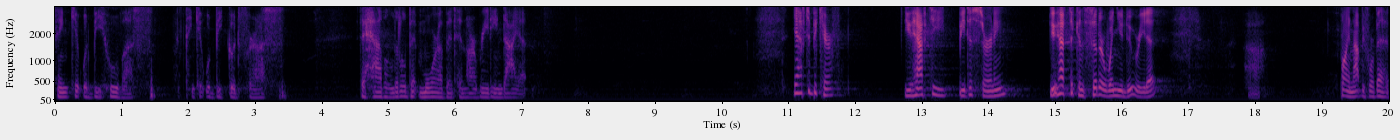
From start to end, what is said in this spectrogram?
think it would behoove us, I think it would be good for us to have a little bit more of it in our reading diet. You have to be careful. You have to be discerning. You have to consider when you do read it. Probably not before bed.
